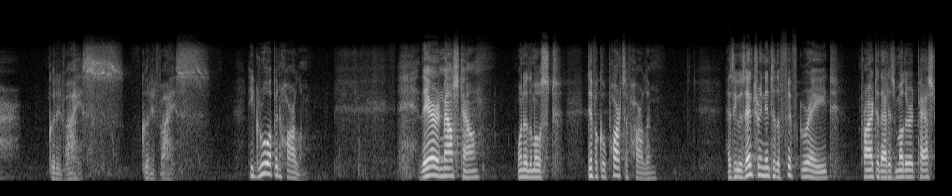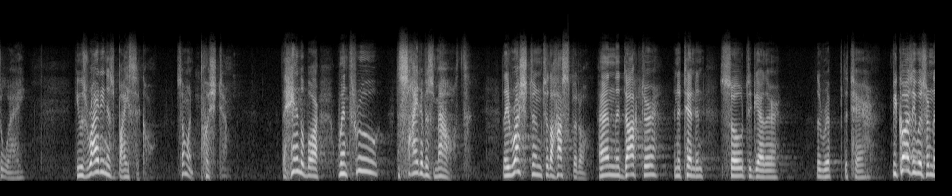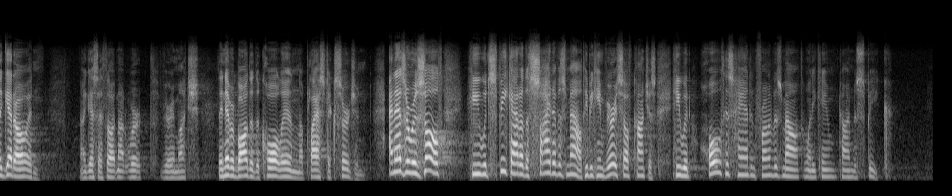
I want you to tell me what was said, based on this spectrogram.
Good advice. Good advice. He grew up in Harlem. There in Mousetown, one of the most difficult parts of Harlem, as he was entering into the fifth grade, prior to that, his mother had passed away. He was riding his bicycle. Someone pushed him. The handlebar went through the side of his mouth. They rushed him to the hospital, and the doctor and attendant sewed together the rip, the tear. Because he was from the ghetto, and I guess I thought not worth very much, they never bothered to call in a plastic surgeon. And as a result, he would speak out of the side of his mouth. He became very self conscious. He would hold his hand in front of his mouth when he came time to speak.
